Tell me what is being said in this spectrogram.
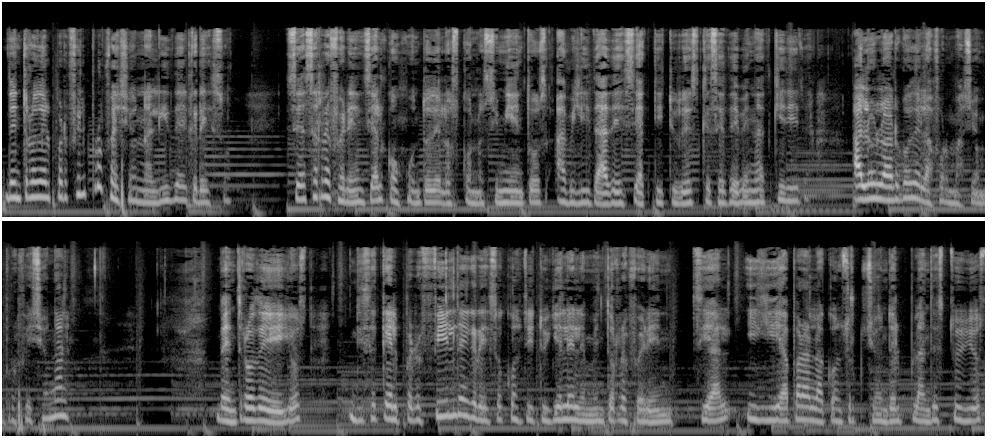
Dentro del perfil profesional y de egreso, se hace referencia al conjunto de los conocimientos, habilidades y actitudes que se deben adquirir a lo largo de la formación profesional. Dentro de ellos, dice que el perfil de egreso constituye el elemento referencial y guía para la construcción del plan de estudios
